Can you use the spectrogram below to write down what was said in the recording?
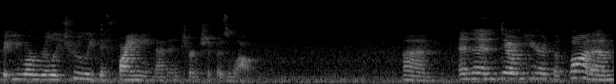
but you are really truly defining that internship as well. Um, and then down here at the bottom,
